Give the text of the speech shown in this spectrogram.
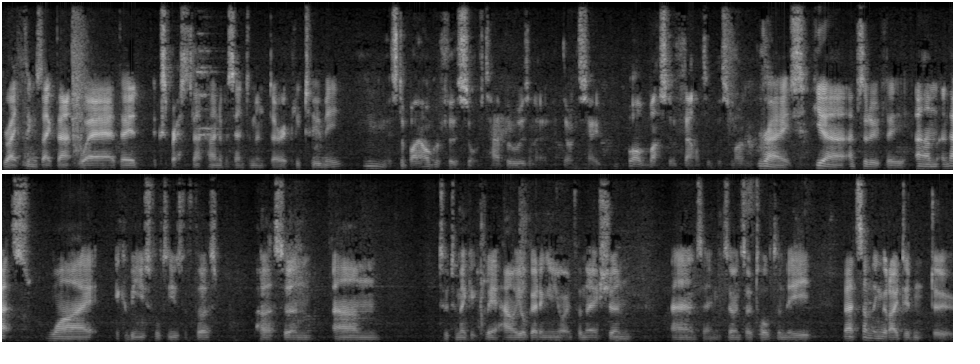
write things like that where they expressed that kind of a sentiment directly to me. Mm, it's the biographer's sort of taboo, isn't it? Don't say Bob must have felt at this moment. Right. Yeah, absolutely. Um, and that's why it could be useful to use the first person um, to, to make it clear how you're getting your information and saying so and so told to me. That's something that I didn't do.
